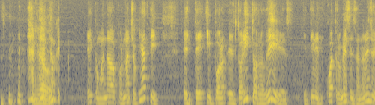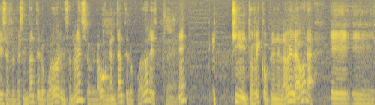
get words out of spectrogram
No, eh, comandado por Nacho Piatti este, y por el Torito Rodríguez, que tiene cuatro meses en San Lorenzo y es el representante de los jugadores en San Lorenzo, la voz Mm. cantante de los jugadores. Sí. Chini y Torrico prenden la vela ahora. eh, eh,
